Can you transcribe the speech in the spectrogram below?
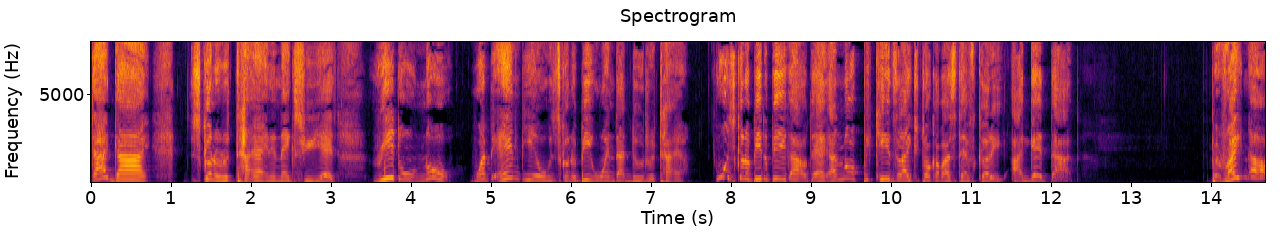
That guy is going to retire in the next few years. We don't know what the NBA is going to be when that dude retire. Who's going to be the big out there? I know kids like to talk about Steph Curry. I get that. But right now,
